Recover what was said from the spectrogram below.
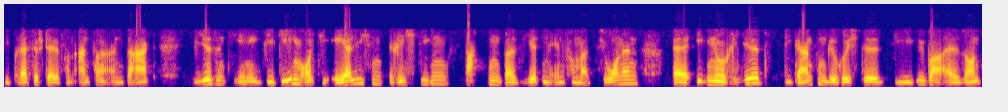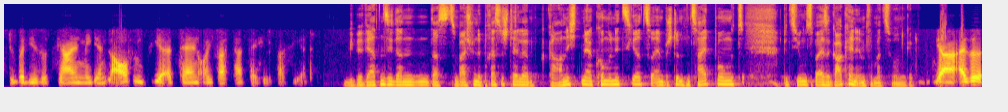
die Pressestelle von Anfang an sagt, wir sind diejenigen, wir geben euch die ehrlichen, richtigen, faktenbasierten Informationen, äh, ignoriert die ganzen Gerüchte, die überall sonst über die sozialen Medien laufen. Wir erzählen euch, was tatsächlich passiert. Wie bewerten Sie dann, dass zum Beispiel eine Pressestelle gar nicht mehr kommuniziert zu einem bestimmten Zeitpunkt, beziehungsweise gar keine Informationen gibt? Ja, also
